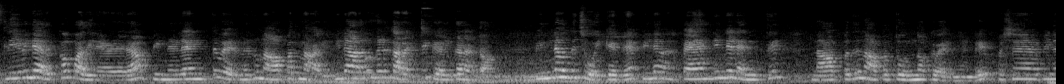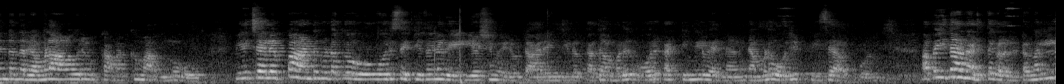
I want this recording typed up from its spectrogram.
സ്ലീവിന്റെ ഇറക്കം പതിനേഴര പിന്നെ ലെങ്ത് വരുന്നത് നാൽപ്പത്തിനാല് ഇതിന്റെ അളവ് നിങ്ങൾ കറക്റ്റ് കേൾക്കണം കേട്ടോ. പിന്നെ ഒന്ന് ചോദിക്കരുത് പിന്നെ പാന്റിന്റെ ലെങ്ത് നാൽപ്പത് ഒന്നൊക്കെ വരുന്നുണ്ട്. പക്ഷെ പിന്നെ എന്താ പറയുക നമ്മൾ ആ ഒരു കണക്ക് മറന്നു പോകും പിന്നെ ചിലപ്പോൾ ആണ്ടും ഒരു സെറ്റിൽ തന്നെ വേരിയേഷൻ വരും കേട്ടോ ആരെങ്കിലൊക്കെ അത് നമ്മൾ ഓരോ കട്ടിങ്ങിൽ വരുന്നതാണ്. നമ്മൾ ഒരു പീസ് ഇറക്കുള്ളൂ അപ്പൊ ഇതാണ് അടുത്ത കളർ കേട്ടോ നല്ല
